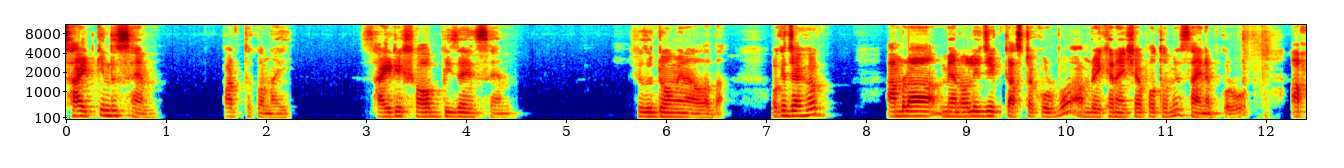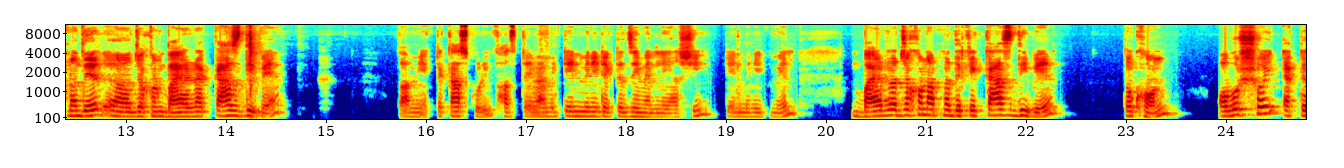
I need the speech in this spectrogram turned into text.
সাইট কিন্তু সেম পার্থক্য নাই। সাইটে সব ডিজাইন সেম শুধু ডোমেন আলাদা। ওকে যাই হোক, আমরা ম্যানুয়ালি যে কাজটা করব, আমরা এখানে এসে প্রথমে সাইন আপ করব। আপনাদের যখন বায়াররা কাজ দিবে, তো আমি একটা কাজ করি। ফার্স্ট টাইম আমি টেন মিনিট একটা জিমেল নিয়ে আসি টেন মিনিট মেল বায়াররা যখন আপনাদেরকে কাজ দিবে, তখন অবশ্যই একটা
